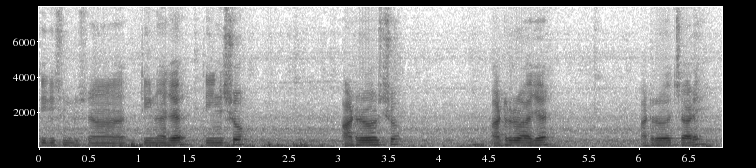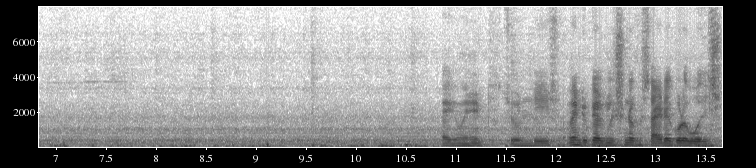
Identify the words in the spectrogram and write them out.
তিরিশ ইন্টু তিন হাজার তিনশো, আঠেরোশো, আঠেরো হাজার, আঠেরো চারে। এক মিনিট চল্লিশ। আমি একটু ক্যালকুলেশনটা সাইডে করে বলছি।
